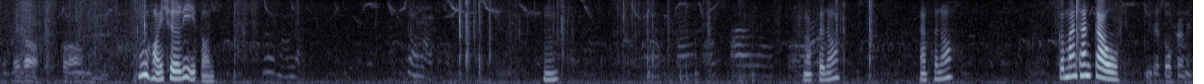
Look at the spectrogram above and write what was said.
ไม่ได้ลอกกองนี่หอยเชอรี่ปอนนักเถอะเนาะนักเถอะเนาะก็มาทางเก่ามีแต่โต๊ะข้างหนึ่ง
